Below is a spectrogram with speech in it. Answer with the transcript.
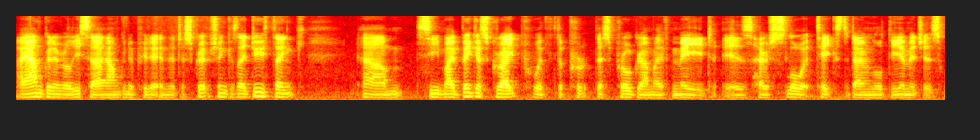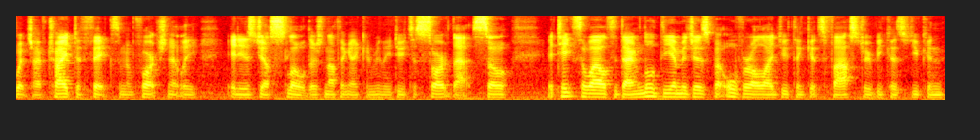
I am going to release it, I am going to put it in the description because I do think um, see, my biggest gripe with the pro this program I've made is how slow it takes to download the images, which I've tried to fix, and unfortunately, it is just slow. There's nothing I can really do to sort that. So it takes a while to download the images, but overall, I do think it's faster because you can,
